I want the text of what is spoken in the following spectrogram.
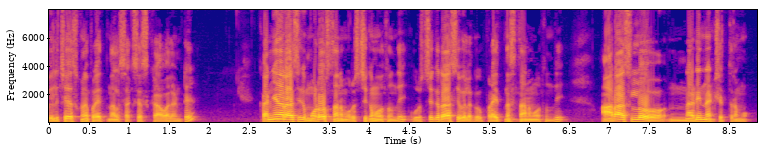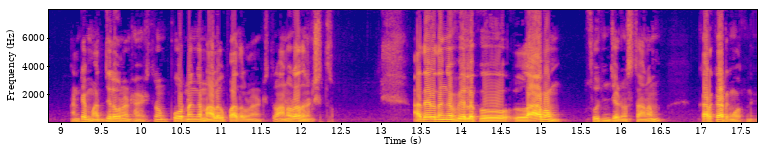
వీళ్ళు చేసుకునే ప్రయత్నాలు సక్సెస్ కావాలంటే కన్యా రాశికి మూడవ స్థానం వృశ్చికం అవుతుంది వృశ్చిక రాశి వీళ్ళకు ప్రయత్న స్థానం అవుతుంది. ఆ రాశిలో నడి నక్షత్రము అంటే మధ్యలో ఉన్న నక్షత్రం పూర్ణంగా నాలుగు పాదాలు ఉన్న నక్షత్రం అనురాధ నక్షత్రం. అదేవిధంగా వీళ్ళకు లాభం సూచించడం స్థానం కర్కాటకం అవుతుంది.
